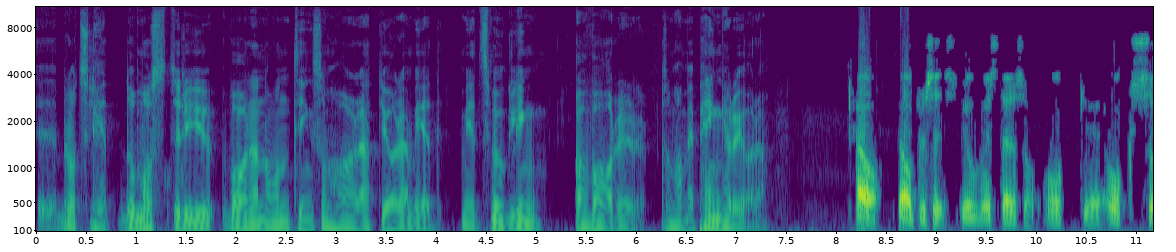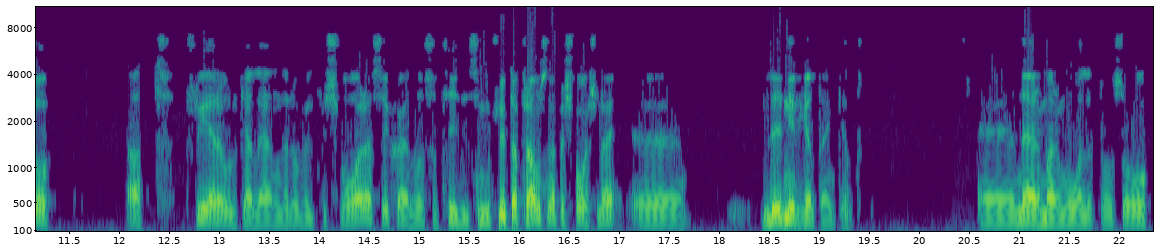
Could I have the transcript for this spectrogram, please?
eh, brottslighet. Då måste det ju vara någonting som har att göra med, med smuggling av varor som har med pengar att göra. Ja, ja precis. Jo, visst är det så. Och eh, också att flera olika länder då vill försvara sig själva så tidigt som flytta fram sina försvarslinjer eh, helt enkelt eh, närmare målet. Då. Så, och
